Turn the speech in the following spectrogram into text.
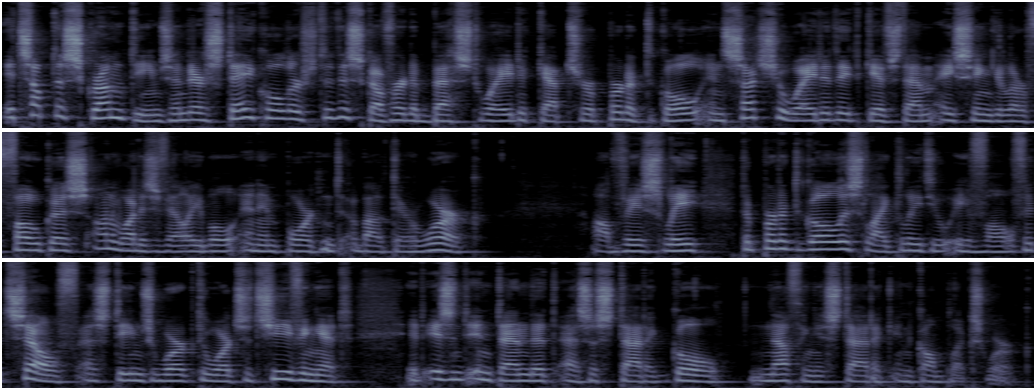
It's up to Scrum teams and their stakeholders to discover the best way to capture a product goal in such a way that it gives them a singular focus on what is valuable and important about their work. Obviously, the product goal is likely to evolve itself as teams work towards achieving it. It isn't intended as a static goal, nothing is static in complex work.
